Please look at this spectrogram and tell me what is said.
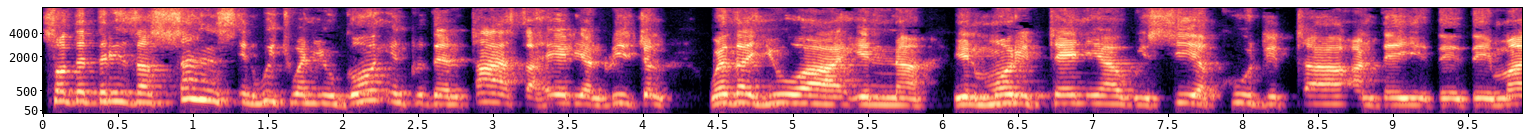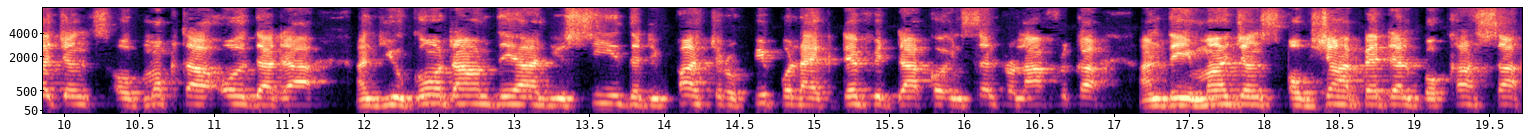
So that there is a sense in which when you go into the entire Sahelian region, whether you are in uh, in Mauritania, we see a coup d'etat and the, the, the emergence of Mokhtar Ould-Daddah, and you go down there and you see the departure of people like David Dacko in Central Africa and the emergence of Jean Bedel Bokassa,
